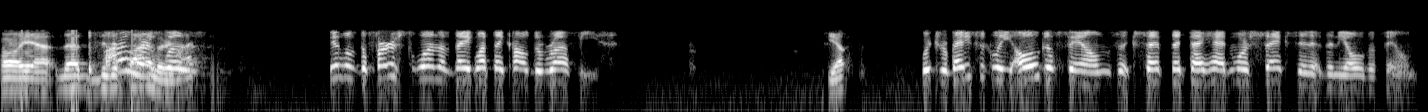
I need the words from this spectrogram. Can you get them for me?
oh yeah, the the Defilers Defilers. was it was the first one of they what they called the Roughies, Yep. which were basically Olga films, except that they had more sex in it than the Olga films.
